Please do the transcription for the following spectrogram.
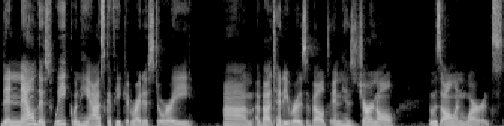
Then now this week, when he asked if he could write a story um, about Teddy Roosevelt in his journal, it was all in words.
